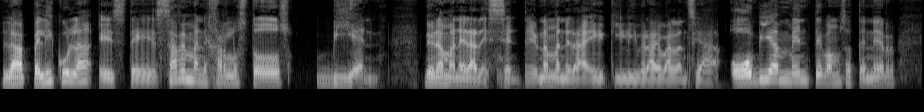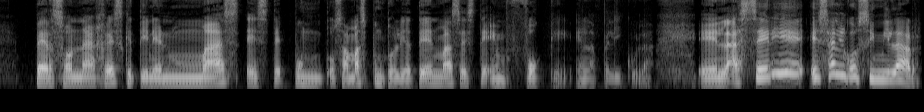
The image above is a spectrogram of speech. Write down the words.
la película este, sabe manejarlos todos bien, de una manera decente, de una manera equilibrada y balanceada. Obviamente vamos a tener personajes que tienen más este punto, o sea, más puntualidad, tienen más este enfoque en la película. En la serie es algo similar.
